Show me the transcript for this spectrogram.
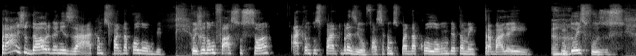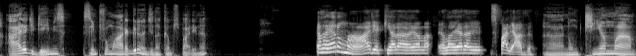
para ajudar a organizar a Campus Party da Colômbia. Hoje eu não faço só a Campus Party do Brasil, eu faço a Campus Party da Colômbia também, trabalho aí uhum. em dois fusos. A área de games sempre foi uma área grande na Campus Party, né? Ela era uma área que era ela, ela era espalhada. Ah, não tinha uma,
